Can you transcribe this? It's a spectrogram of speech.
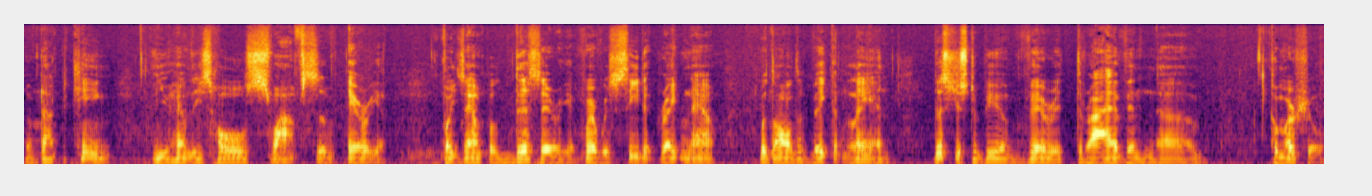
of Dr. King, and you have these whole swaths of area. For example, this area where we're seated right mm-hmm. now with all the vacant land, this used to be a very thriving uh, commercial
